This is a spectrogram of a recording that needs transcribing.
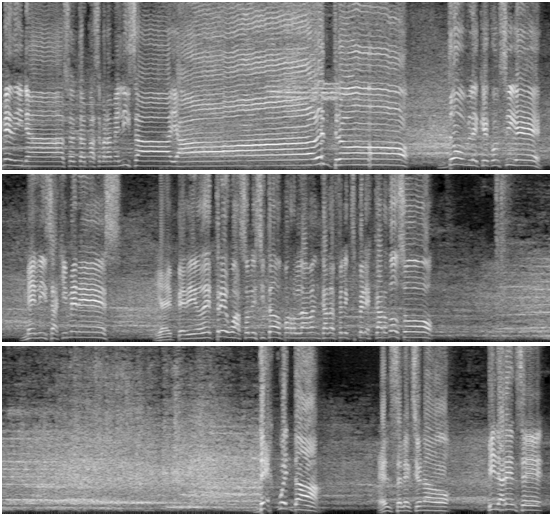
Medina. Suelta el pase para Melisa. Y adentro. Doble que consigue Melisa Jiménez. Y hay pedido de tregua solicitado por la banca de Félix Pérez Cardoso. Descuenta el seleccionado pilarense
